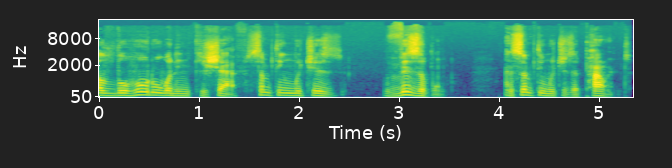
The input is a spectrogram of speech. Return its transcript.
al-dhuhur wal-inkishaf, something which is visible and something which is apparent.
